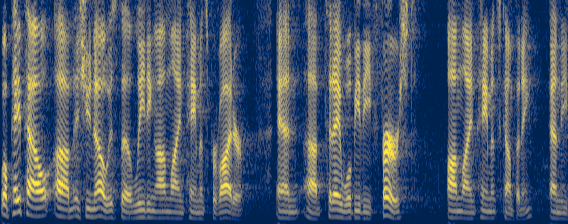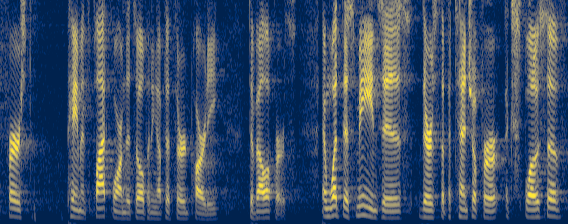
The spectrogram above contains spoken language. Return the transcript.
Well, PayPal, um, as you know, is the leading online payments provider. And uh, today we'll be the first online payments company and the first payments platform that's opening up to third-party developers. And what this means is there's the potential for explosive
